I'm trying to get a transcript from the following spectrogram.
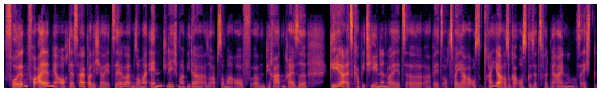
Folgen. Vor allem ja auch deshalb, weil ich ja jetzt selber im Sommer endlich mal wieder, also ab Sommer auf ähm, Piratenreise gehe als Kapitänin, weil jetzt äh, habe ja jetzt auch zwei Jahre aus, drei Jahre sogar ausgesetzt, fällt mir ein. Das ist echt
